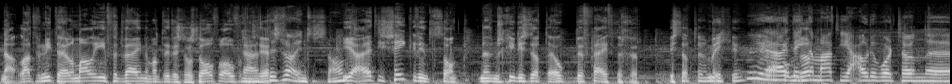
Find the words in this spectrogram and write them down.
nou, laten we niet er helemaal in verdwijnen, want er is al zoveel over Ja, gezegd. het is wel interessant. Ja, het is zeker interessant. En misschien is dat ook de vijftiger. Is dat een beetje... Ja, ik denk dat? naarmate je ouder wordt, dan... eh,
